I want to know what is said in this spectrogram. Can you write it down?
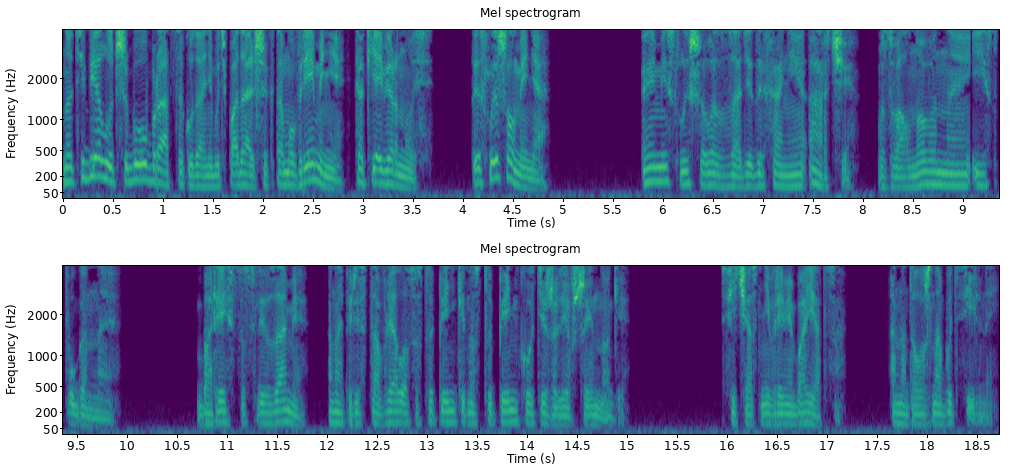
Но тебе лучше бы убраться куда-нибудь подальше к тому времени, как я вернусь. Ты слышал меня?» Эми слышала сзади дыхание Арчи, взволнованная и испуганная. Борясь со слезами, она переставляла со ступеньки на ступеньку отяжелевшие ноги. Сейчас не время бояться. Она должна быть сильной.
